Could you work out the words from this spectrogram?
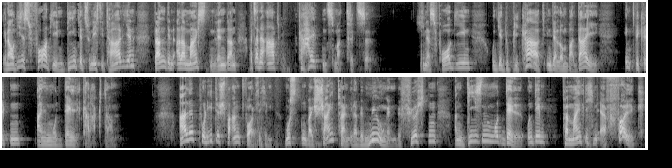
Genau dieses Vorgehen diente zunächst Italien, dann den allermeisten Ländern als eine Art Verhaltensmatrize. Chinas Vorgehen und ihr Duplikat in der Lombardei entwickelten einen Modellcharakter. Alle politisch Verantwortlichen mussten bei Scheitern ihrer Bemühungen befürchten, an diesem Modell und dem vermeintlichen Erfolg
